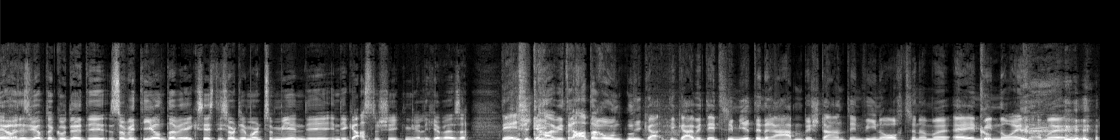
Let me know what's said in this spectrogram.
Ja, aber das ist überhaupt eine gute Idee. So wie die unterwegs ist, die sollte ich mal zu mir in die, in die Gassen schicken, ehrlicherweise. Das die stimmt. Gabi Draht da runden. Die, Ga- die Gabi dezimiert den Rabenbestand in Wien 18 einmal, äh, in Wien 9 einmal.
